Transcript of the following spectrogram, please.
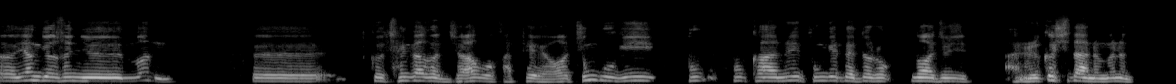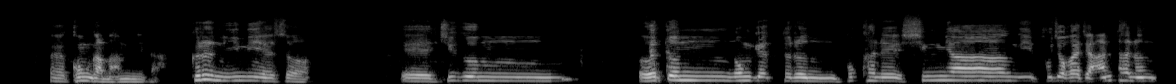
어, 양 교수님은 그, 그 생각은 저하고 같아요. 중국이 북, 북한이 붕괴되도록 놓아주지 않을 것이라는 것은 에, 공감합니다. 그런 의미에서 에, 지금 어떤 농객들은 북한의 식량이 부족하지 않다는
